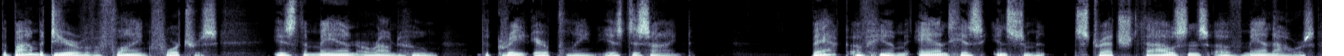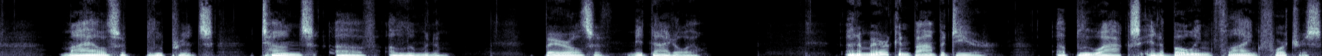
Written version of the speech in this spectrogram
The bombardier of a flying fortress is the man around whom the great airplane is designed. Back of him and his instrument stretched thousands of man hours, miles of blueprints, tons of aluminum, barrels of midnight oil. An American bombardier a Blue Ox, and a Boeing Flying Fortress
